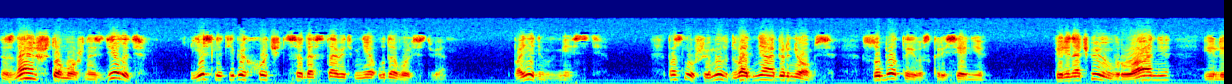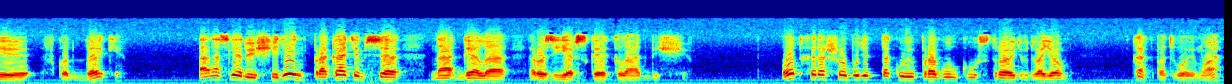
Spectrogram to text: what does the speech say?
«Знаешь, что можно сделать, если тебе хочется доставить мне удовольствие? Поедем вместе. Послушай, мы в два дня обернемся, суббота и воскресенье. Переночуем в Руане или в Котбеке, а на следующий день прокатимся на Гела-Розьерское кладбище. Вот хорошо будет такую прогулку устроить вдвоем. Как по-твоему, а?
